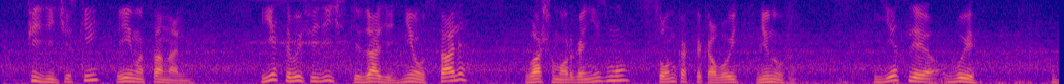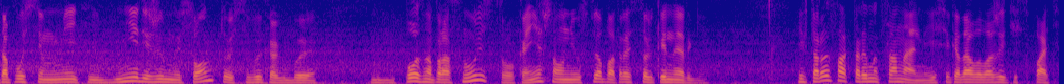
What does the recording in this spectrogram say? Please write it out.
– физический и эмоциональный. Если вы физически за день не устали, вашему организму сон как таковой не нужен. Если вы, допустим, имеете нережимный сон, то есть вы как бы поздно проснулись, то, конечно, он не успел потратить столько энергии. И второй фактор эмоциональный. Если когда вы ложитесь спать,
